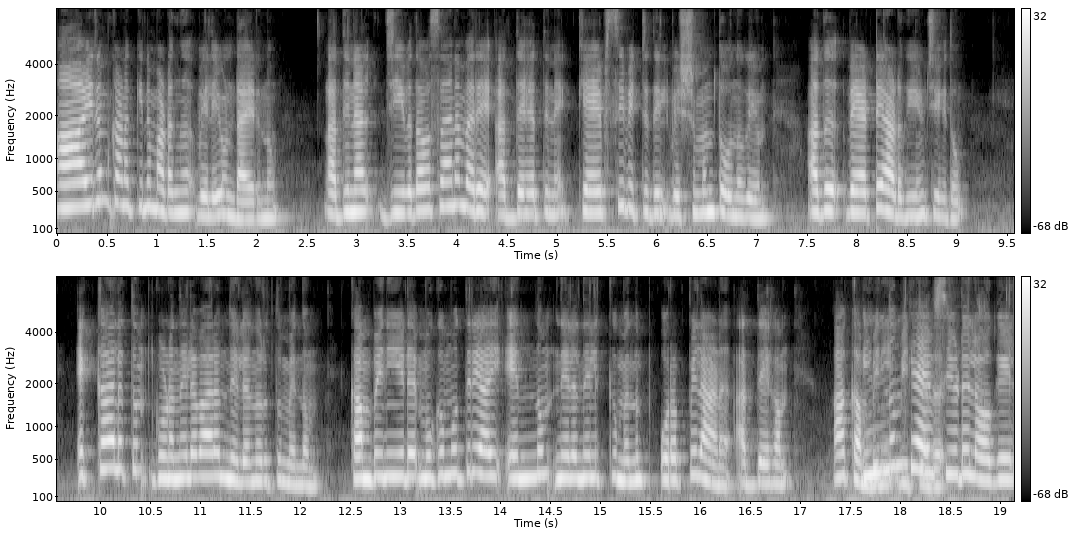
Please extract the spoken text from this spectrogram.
ആയിരം കണക്കിന് മടങ്ങ് വിലയുണ്ടായിരുന്നു. അതിനാൽ ജീവിതാവസാനം വരെ അദ്ദേഹത്തിന് കെ എഫ് സി വിറ്റതിൽ വിഷമം തോന്നുകയും അത് വേട്ടയാടുകയും ചെയ്തു. എക്കാലത്തും ഗുണനിലവാരം നിലനിർത്തുമെന്നും കമ്പനിയുടെ മുഖമുദ്രയായി എന്നും നിലനിൽക്കുമെന്നും ഉറപ്പിലാണ് അദ്ദേഹം ആ കമ്പനി ഇന്നും കെ എഫ് സിയുടെ ലോകയിൽ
